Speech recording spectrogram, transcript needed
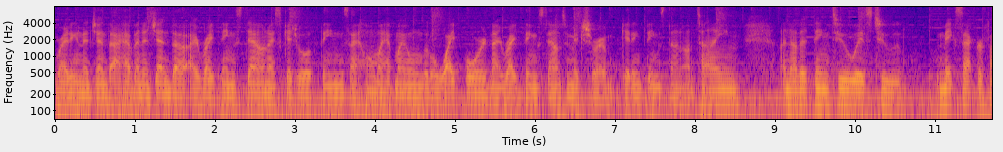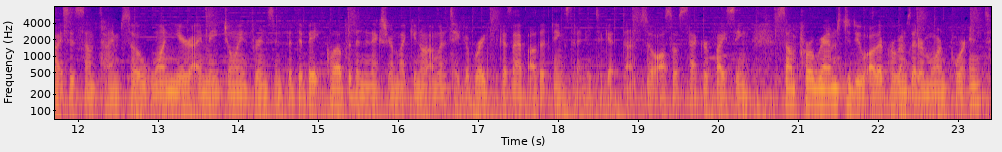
writing an agenda. I have an agenda, I write things down, I schedule things at home. I have my own little whiteboard and I write things down to make sure I'm getting things done on time. Another thing too is to make sacrifices sometimes. So one year I may join, for instance, the debate club, but then the next year I'm like, you know, what, I'm gonna take a break because I have other things that I need to get done. So also sacrificing some programs to do other programs that are more important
